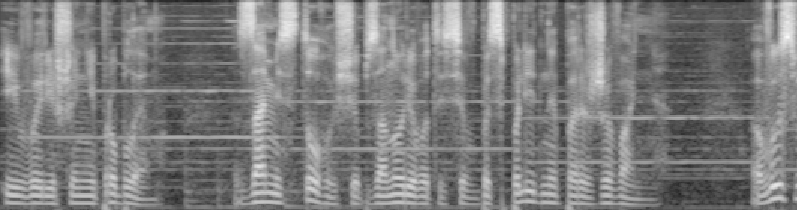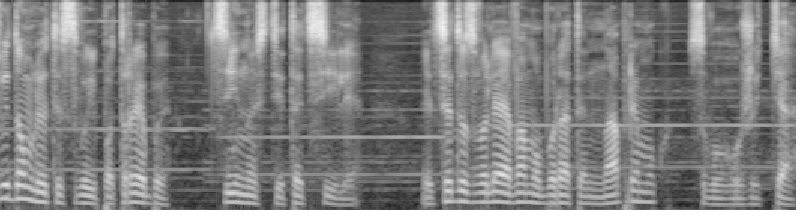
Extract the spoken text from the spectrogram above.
і вирішенні проблем, замість того, щоб занурюватися в безплідне переживання. Ви усвідомлюєте свої потреби, цінності та цілі, і це дозволяє вам обирати напрямок свого життя.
